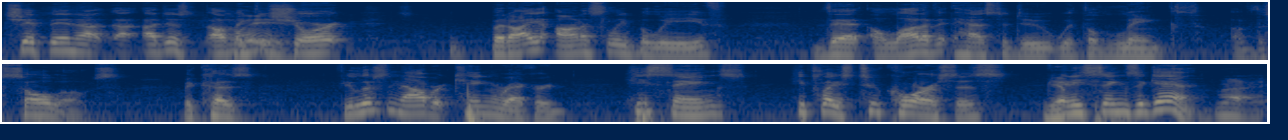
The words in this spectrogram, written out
chip in? I, I just I'll Please. make this short but I honestly believe that a lot of it has to do with the length of the solos. Because if you listen to Albert King record, he sings, he plays two choruses, Yep. and he sings again. Right,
